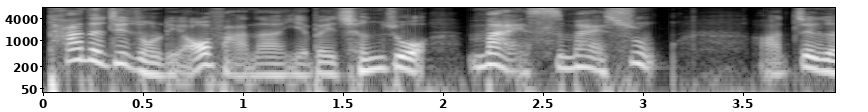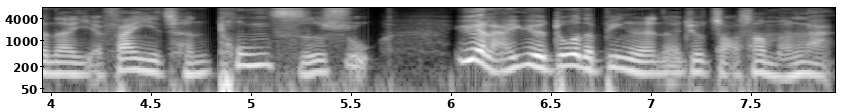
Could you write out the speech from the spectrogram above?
他的这种疗法呢也被称作麦斯麦术啊，这个呢也翻译成通雌术。越来越多的病人呢就找上门来。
